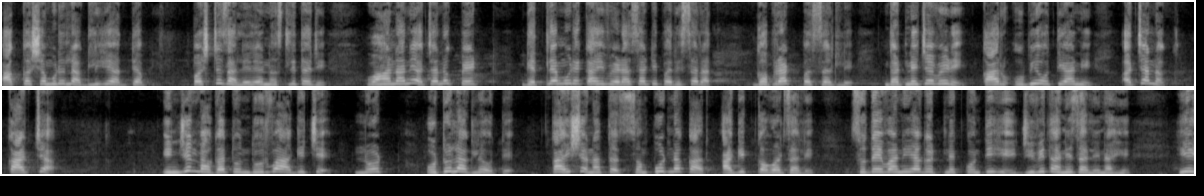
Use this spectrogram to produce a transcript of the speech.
आग कशामुळे लागली हे अद्याप स्पष्ट झालेले नसले तरी वाहनाने अचानक पेट घेतल्यामुळे काही वेळासाठी परिसरात घबराट पसरली. घटनेच्या वेळी कार उभी होती आणि अचानक कारच्या इंजिन भागातून दूर व आगीचे लोट उठू लागले होते. काही क्षणातच संपूर्ण कार आगीत कव्हर झाली. सुदैवाने या घटनेत कोणतीही जीवितहानी झाली नाही. ही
